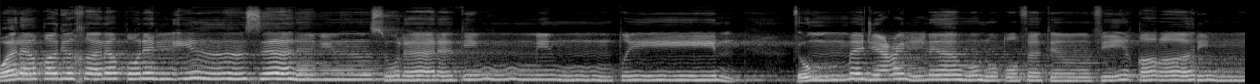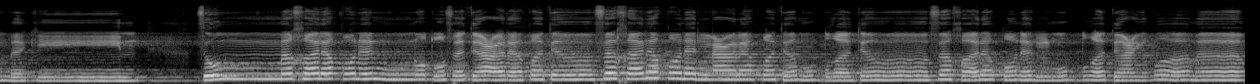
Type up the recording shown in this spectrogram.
ولقد خلقنا الإنسان من سلالة من طين ثم جعلناه نطفة في قرار مكين ثم خلقنا النطفة علقة فخلقنا العلقة مضغة فخلقنا المضغة عظاما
